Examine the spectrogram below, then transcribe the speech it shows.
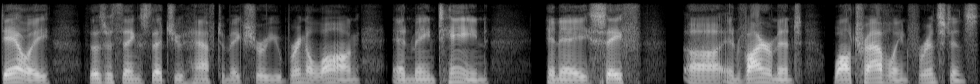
daily, those are things that you have to make sure you bring along and maintain in a safe uh, environment while traveling. For instance,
